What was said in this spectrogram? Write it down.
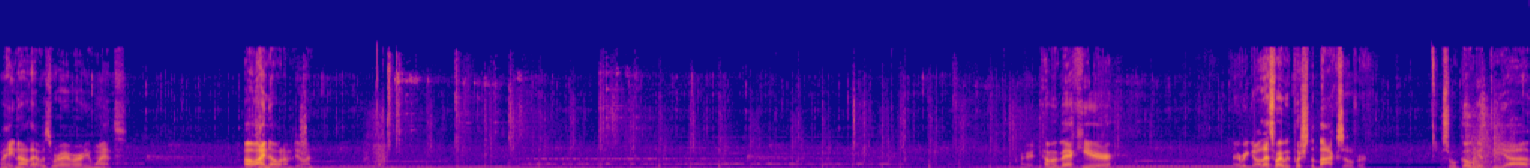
Wait, no, that was where I already went. Oh, I know what I'm doing. Alright, coming back here. There we go. That's why we pushed the box over. So we'll go get the uh,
